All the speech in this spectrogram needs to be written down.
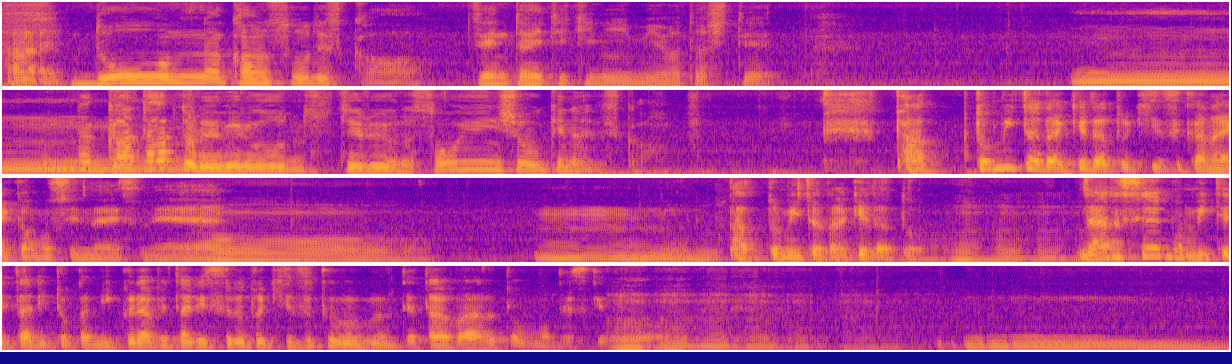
はい、どんな感想ですか？全体的に見渡してうん。んなガタッとレベルを落ちてるようなそういう印象を受けないですか？パッと見ただけだと気づかないかもしれないですあね。ー。うん。パッと見ただけだと。うんうんうん何試合も見てたりとか見比べたりすると気づく部分って多分あると思うんですけど、うんうんうんうん。うんうんうーん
